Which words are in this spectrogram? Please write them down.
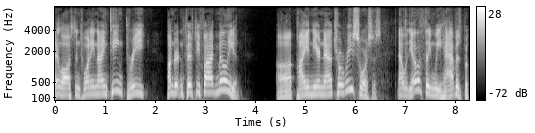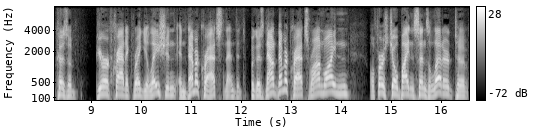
They lost in 2019 355 million. Uh, Pioneer Natural Resources. Now, the other thing we have is because of bureaucratic regulation and Democrats, because now Democrats, Ron Wyden, well, first Joe Biden sends a letter to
